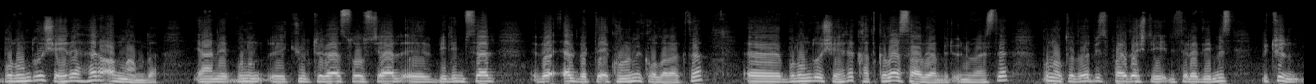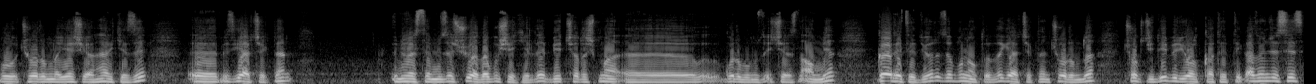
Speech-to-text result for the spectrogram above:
bulunduğu şehre her anlamda yani bunun e, kültürel, sosyal, e, bilimsel ve elbette ekonomik olarak da e, bulunduğu şehre katkılar sağlayan bir üniversite. Bu noktada da biz paydaş diye nitelediğimiz bütün bu Çorum'da yaşayan herkesi e, biz gerçekten üniversitemize şu ya da bu şekilde bir çalışma e, grubumuzu içerisine almaya gayret ediyoruz ve bu noktada da gerçekten Çorum'da çok ciddi bir yol kat ettik. Az önce siz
